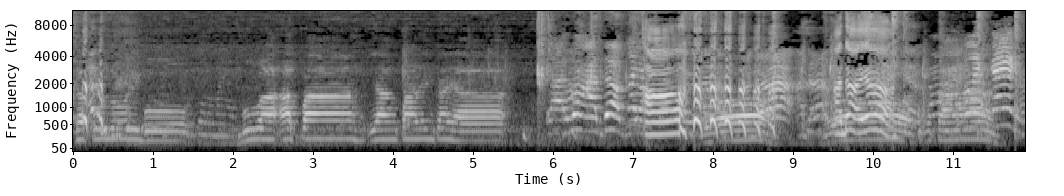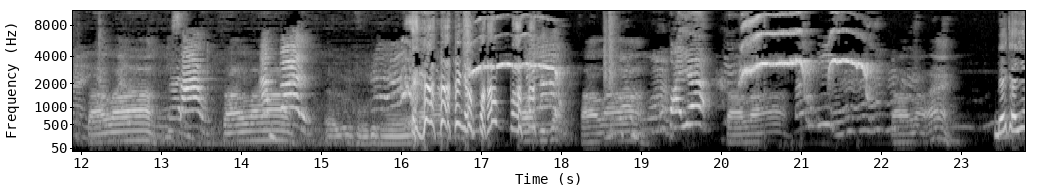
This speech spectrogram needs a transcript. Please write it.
sepuluh ribu buah apa yang paling kaya? Ya emang ada. Oh, Oh, ada ya. tepuk tangan. Salah, Pisang. salah. Apel. Eh, lu sebutin semua. Nggak apa-apa. Salah juga. Salah, Pepaya. salah, salah. Eh, Dia kayaknya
